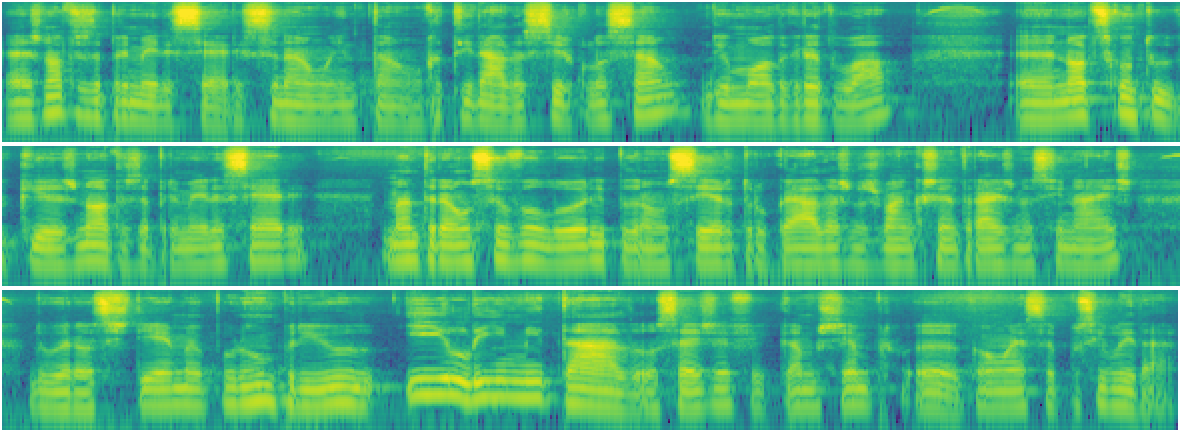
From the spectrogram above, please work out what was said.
As notas da primeira série serão então retiradas de circulação de um modo gradual. Uh, Note-se, contudo, que as notas da primeira série manterão o seu valor e poderão ser trocadas nos bancos centrais nacionais do Eurosistema por um período ilimitado, ou seja, ficamos sempre uh, com essa possibilidade.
